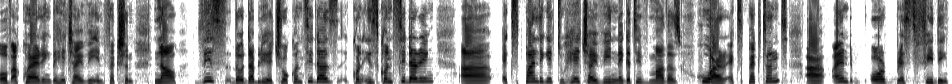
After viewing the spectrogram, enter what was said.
of acquiring the HIV infection. Now, this, the WHO considers, con, is considering uh, expanding it to HIV-negative mothers who are expectant uh, and or breastfeeding.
